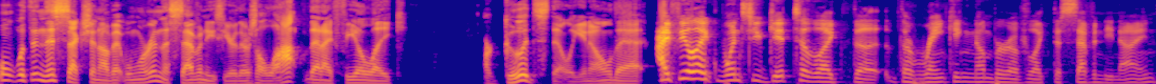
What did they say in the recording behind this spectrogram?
Well, within this section of it, when we're in the 70s here, there's a lot that I feel like are good still, you know, that I feel like once you get to like the the ranking number of like the 79,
